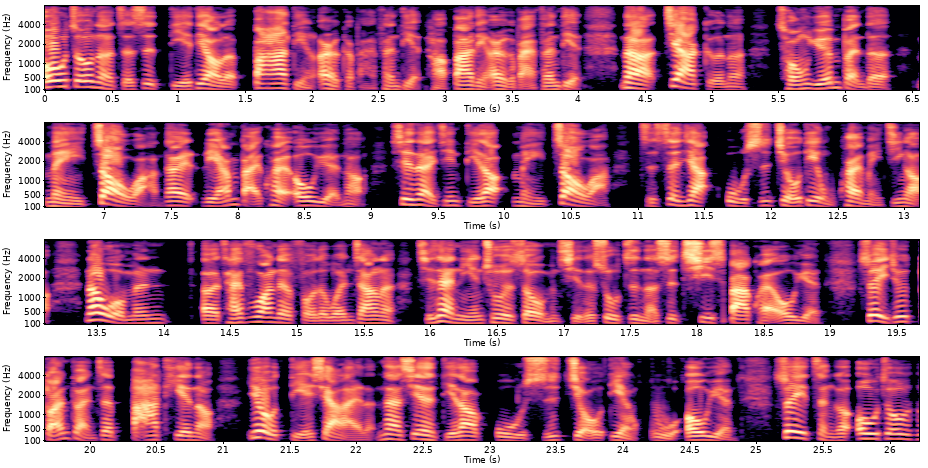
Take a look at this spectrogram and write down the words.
欧洲呢，则是跌掉了八点二个百分点，好，八点二个百分点。那价格呢，从原本的每兆瓦大概两百块欧元哈，现在已经跌到每兆瓦只剩下五十九点五块美金哦。那我们。呃，财富 Wonderful 的文章呢，其实在年初的时候，我们写的数字呢是七十八块欧元，所以就短短这八天哦，又跌下来了。那现在跌到五十九点五欧元，所以整个欧洲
